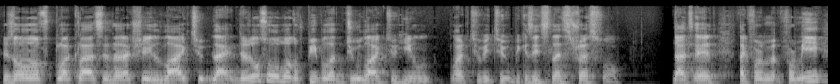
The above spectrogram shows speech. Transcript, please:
There's a lot of classes that actually like to like. There's also a lot of people that do like to heal like two v two because it's less stressful. That's it. Like for for me,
